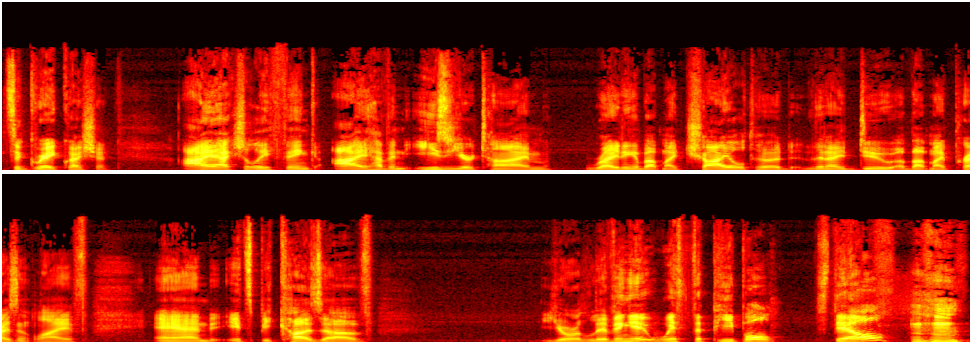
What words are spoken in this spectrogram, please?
It's a great question. I actually think I have an easier time writing about my childhood than I do about my present life. And it's because of you're living it with the people still. Mm-hmm.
